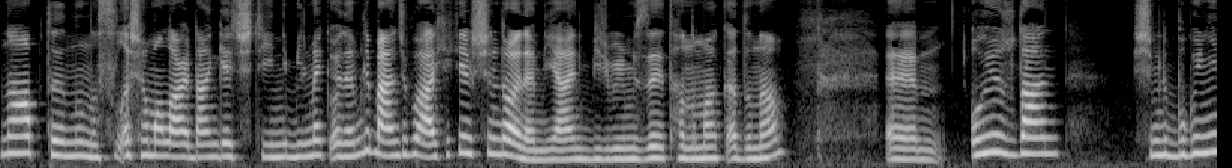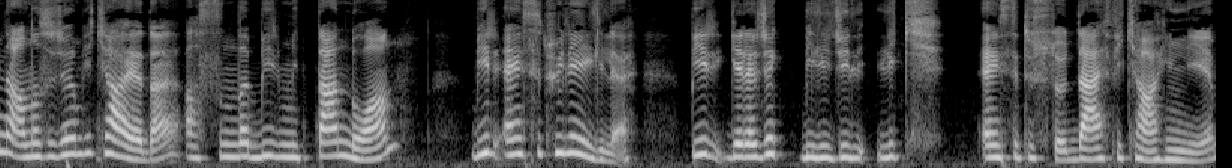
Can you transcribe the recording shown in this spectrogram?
ne yaptığını, nasıl aşamalardan geçtiğini bilmek önemli. Bence bu erkekler için de önemli. Yani birbirimizi tanımak adına. Ee, o yüzden Şimdi bugün yine anlatacağım hikayede aslında bir mitten doğan bir enstitüyle ilgili bir gelecek bilicilik enstitüsü, Delphi kahinliği.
